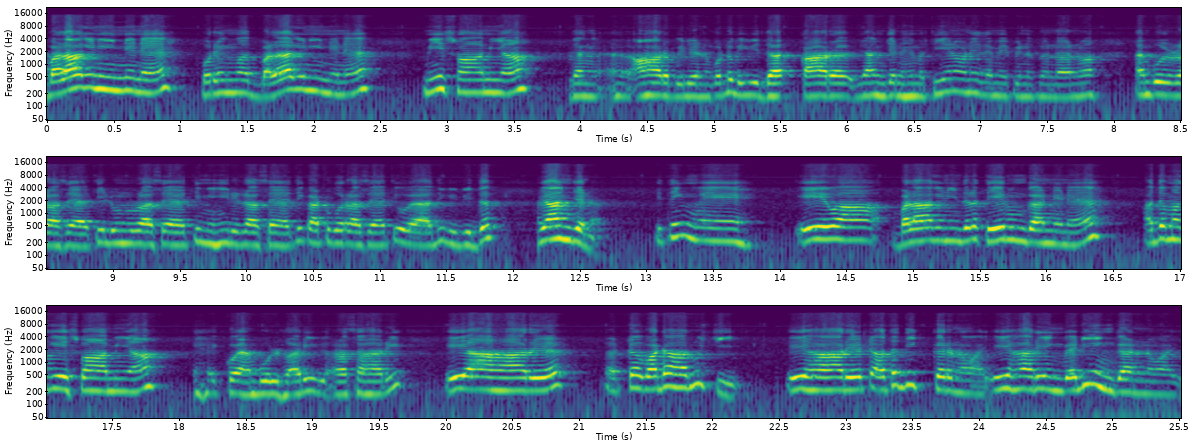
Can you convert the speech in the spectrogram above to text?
බලාගෙන ඉන්නේ නැහැ. හොරෙන්වත් බලාගෙන ඉන්නේ නැහැ. මේ ස්වාමියා දැන් ආහාර පිළියෙලනකොට විවිධාකාර ව්‍යංජන එහෙම තියෙනවනේ. දැන් මේ පිනතුන් ගන්නවා ඇඹුල් රස ඇති, ලුණු රස ඇති, මිහිරි රස ඇති, කටුක රස ඇති ඔය ආදී විවිධ ව්‍යංජන. ඉතින් මේ ඒවා බලාගෙන ඉඳලා තේරුම් ගන්නෙ නෑ. අද මගේ ස්වාමියා එක්ක ඇඹුල් හරි රස හරි ඒ ආහාරයට වඩා රුචි. ඒ ආහාරයට අත දික් කරනවා. ඒ ආහාරයෙන් වැඩියෙන් ගන්නවායි.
